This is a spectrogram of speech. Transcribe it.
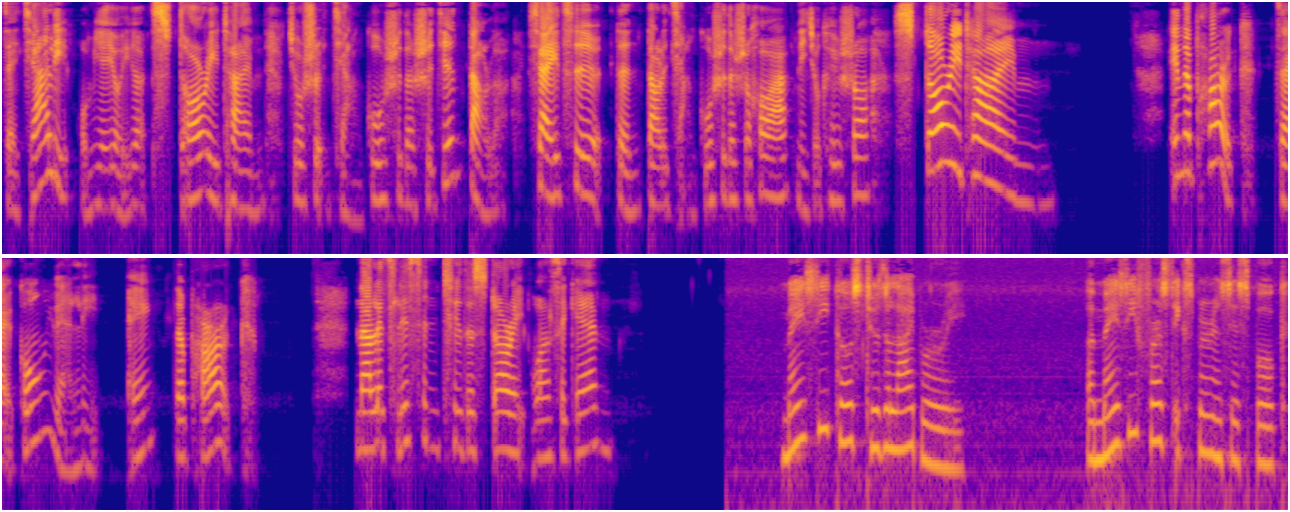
在家里，我们也有一个 story time，就是讲故事的时间到了。下一次等到了讲故事的时候啊，你就可以说 story time。In the park，在公园里。哎 the park. Now let's listen to the story once again. Maisy goes to the library. A Maisy First Experiences book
